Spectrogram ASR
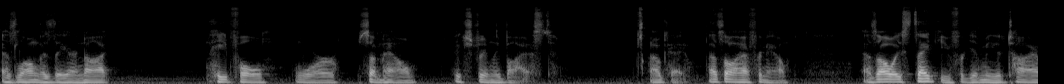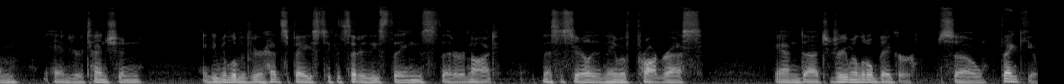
as long as they are not hateful or somehow extremely biased. Okay, that's all I have for now. As always, thank you for giving me your time and your attention and give me a little bit of your headspace to consider these things that are not necessarily the name of progress and uh, to dream a little bigger. So, thank you.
